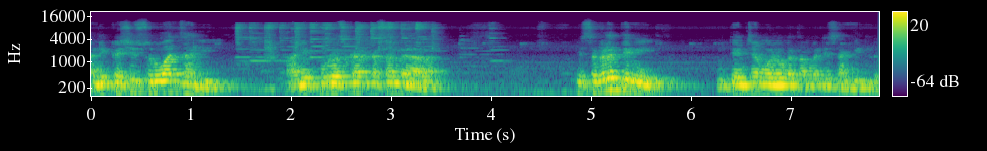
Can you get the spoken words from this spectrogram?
आणि कशी सुरुवात झाली आणि पुरस्कार कसा मिळाला हे सगळं त्यांनी त्यांच्या मनोगतामध्ये सांगितलं.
